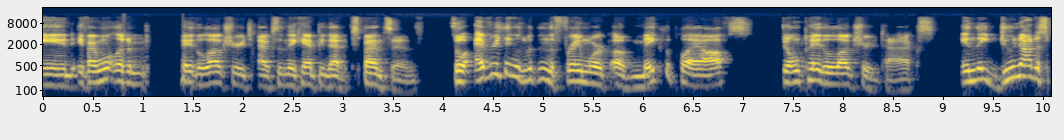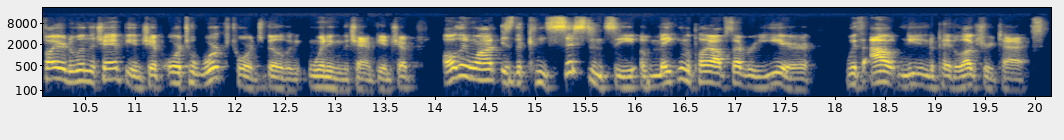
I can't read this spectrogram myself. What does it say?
And if I won't let them pay the luxury tax, then they can't be that expensive. So everything is within the framework of make the playoffs, don't pay the luxury tax, and they do not aspire to win the championship or to work towards building winning the championship. All they want is the consistency of making the playoffs every year without needing to pay the luxury tax.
